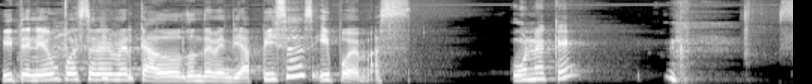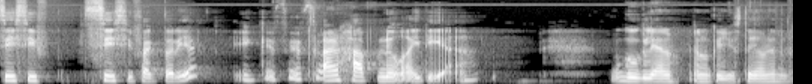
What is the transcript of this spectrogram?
y tenía un puesto en el mercado donde vendía pizzas y poemas. ¿Una qué? Sisi factoría. ¿Y qué es eso? I have no idea. Googlealo en lo que yo estoy hablando.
